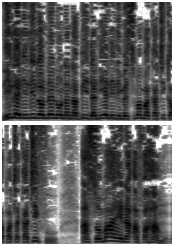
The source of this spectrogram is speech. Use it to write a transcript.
lile lililonenwa na nabii danieli limesimama katika patakatifu asomaye na afahamu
